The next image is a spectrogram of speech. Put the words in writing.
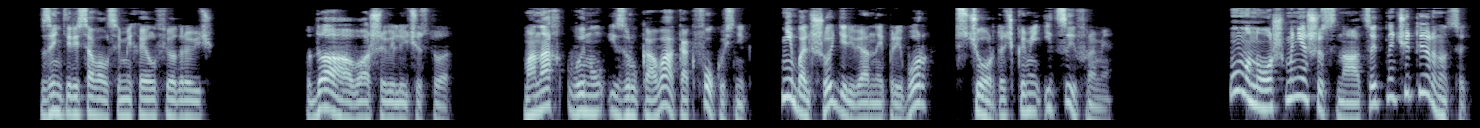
– заинтересовался Михаил Федорович. «Да, Ваше Величество». Монах вынул из рукава, как фокусник, небольшой деревянный прибор с черточками и цифрами. «Умножь мне 16 на 14»,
